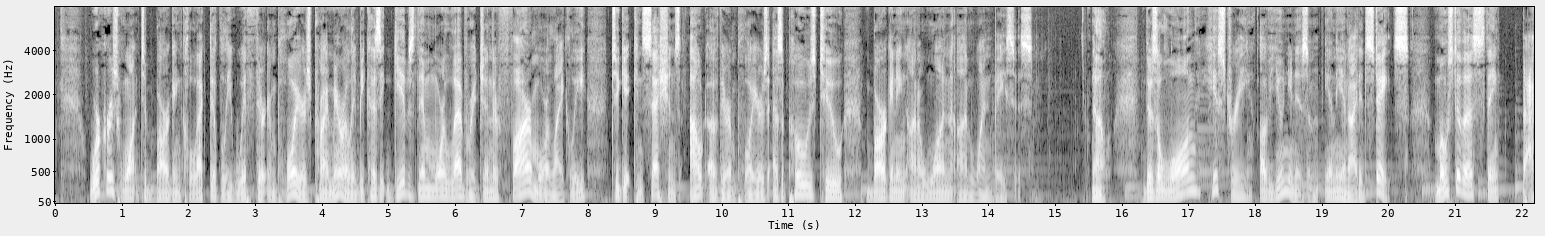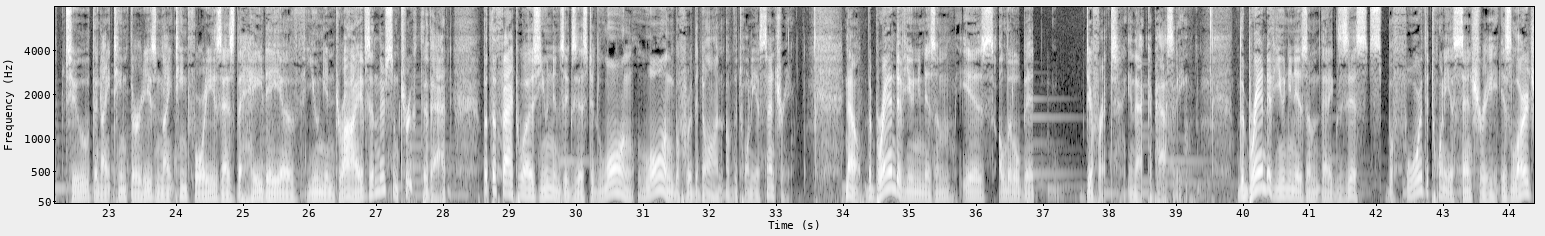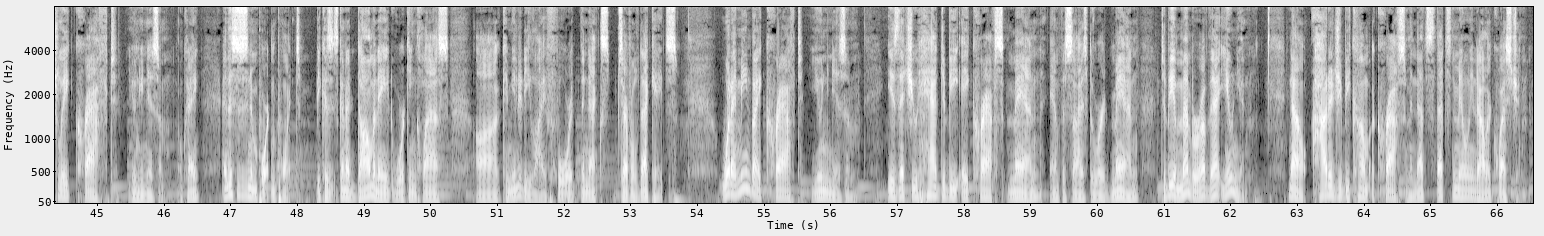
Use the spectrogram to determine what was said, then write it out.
Workers want to bargain collectively with their employers primarily because it gives them more leverage and they're far more likely to get concessions out of their employers as opposed to bargaining on a one on one basis. Now, there's a long history of unionism in the United States. Most of us think back to the 1930s and 1940s as the heyday of union drives, and there's some truth to that. But the fact was, unions existed long, long before the dawn of the 20th century. Now, the brand of unionism is a little bit different in that capacity. The brand of unionism that exists before the 20th century is largely craft unionism, okay? And this is an important point because it's going to dominate working class uh, community life for the next several decades. What I mean by craft unionism is that you had to be a craftsman, emphasize the word man, to be a member of that union. Now, how did you become a craftsman? That's that's the million dollar question.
